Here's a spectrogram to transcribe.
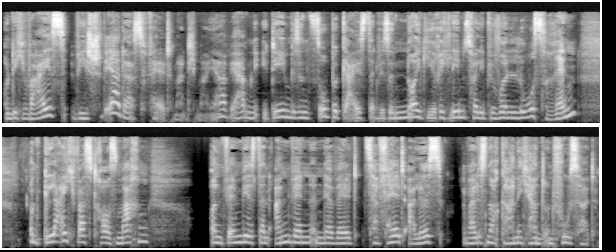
Und ich weiß, wie schwer das fällt manchmal. Ja, wir haben eine Idee, wir sind so begeistert, wir sind neugierig, lebensverliebt, wir wollen losrennen und gleich was draus machen. Und wenn wir es dann anwenden in der Welt, zerfällt alles, weil es noch gar nicht Hand und Fuß hat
